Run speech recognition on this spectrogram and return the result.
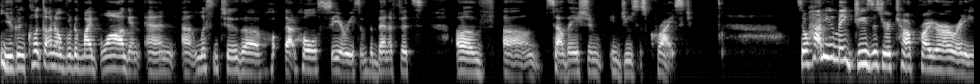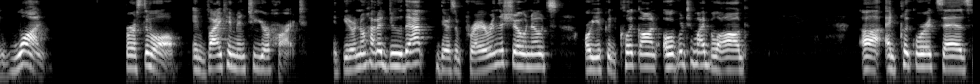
You can click on over to my blog and, and uh, listen to the that whole series of the benefits of um, salvation in Jesus Christ. So, how do you make Jesus your top priority? One, first of all, invite him into your heart. If you don't know how to do that, there's a prayer in the show notes, or you can click on over to my blog uh, and click where it says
